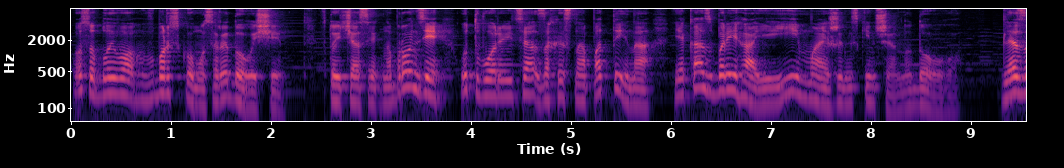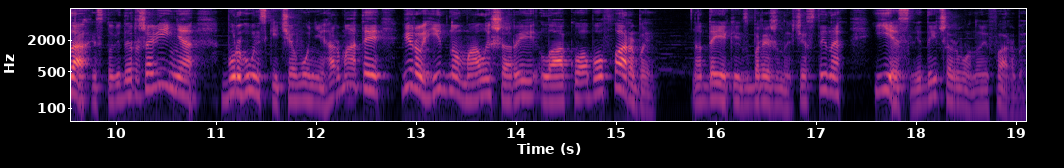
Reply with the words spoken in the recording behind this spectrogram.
особливо в морському середовищі той час як на бронзі утворюється захисна патина, яка зберігає її майже нескінченно довго. Для захисту від ржавіння бургунські чавунні гармати вірогідно мали шари лаку або фарби. На деяких збережених частинах є сліди червоної фарби.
